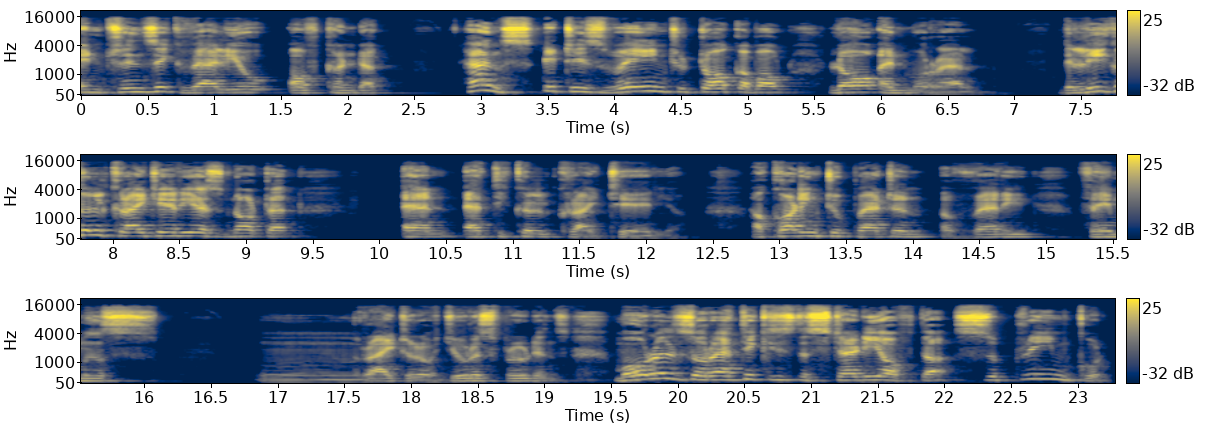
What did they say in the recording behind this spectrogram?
intrinsic value of conduct. Hence, it is vain to talk about law and morale. The legal criteria is not a, an ethical criteria. According to Paton, a very famous um, writer of jurisprudence, morals or ethics is the study of the supreme good.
